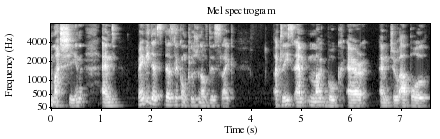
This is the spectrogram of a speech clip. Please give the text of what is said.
machine, and maybe that's that's the conclusion of this. Like, at least M- MacBook Air M2 Apple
